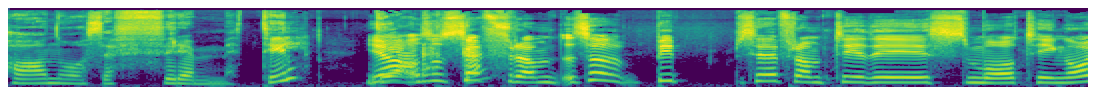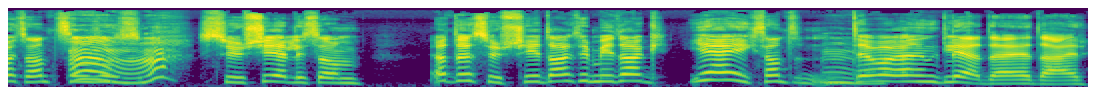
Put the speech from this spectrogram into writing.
ha noe å se frem til. Ja, altså se frem, så, se frem til de små ting òg. Så, så, sushi er liksom ja, det er sushi i dag til middag. Ikke sant? Det var en glede der.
